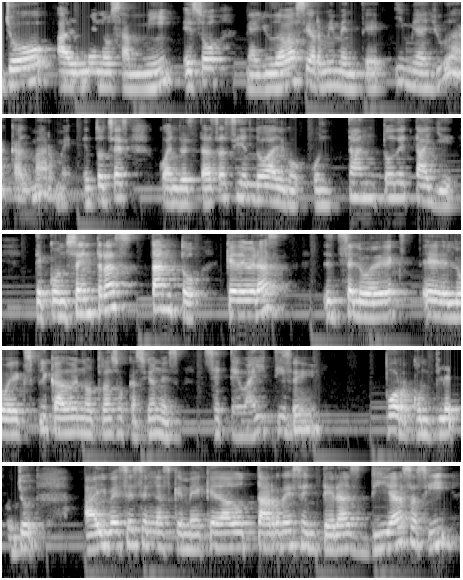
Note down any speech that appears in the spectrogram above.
Yo, al menos a mí, eso me ayuda a vaciar mi mente y me ayuda a calmarme. Entonces, cuando estás haciendo algo con tanto detalle, te concentras tanto que de veras eh, se lo he, eh, lo he explicado en otras ocasiones, se te va el tiempo por completo. Yo, hay veces en las que me he quedado tardes enteras, días así,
